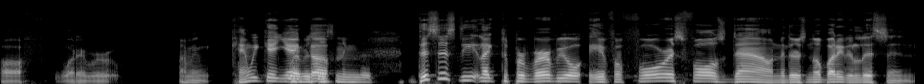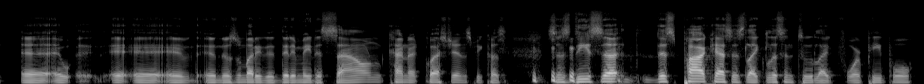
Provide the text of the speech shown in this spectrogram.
off whatever. I mean, can we get yanked off? listening to This is the like the proverbial if a forest falls down and there's nobody to listen, uh, if, if there's somebody that didn't make the sound kind of questions because since these uh, this podcast is like listened to like four people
